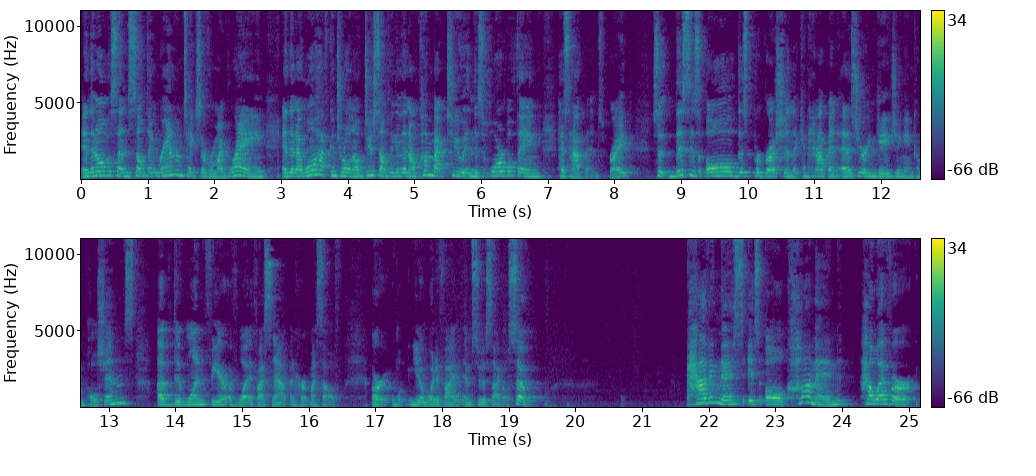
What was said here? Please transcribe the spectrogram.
And then all of a sudden something random takes over my brain and then I won't have control and I'll do something and then I'll come back to and this horrible thing has happened, right? So this is all this progression that can happen as you're engaging in compulsions of the one fear of what if I snap and hurt myself or you know what if i am suicidal? So having this is all common. However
